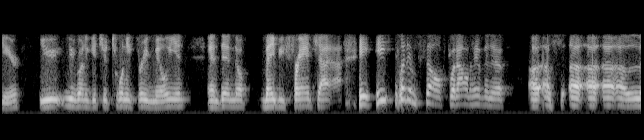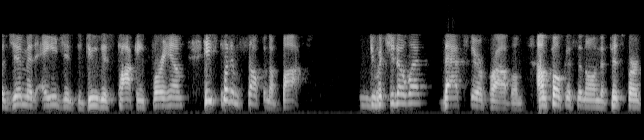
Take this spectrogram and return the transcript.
year. You you're going to get your 23 million, and then they'll maybe franchise. He he's put himself without having a a, a, a, a legitimate agent to do this talking for him. He's put himself in a box. But you know what? That's their problem. I'm focusing on the Pittsburgh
